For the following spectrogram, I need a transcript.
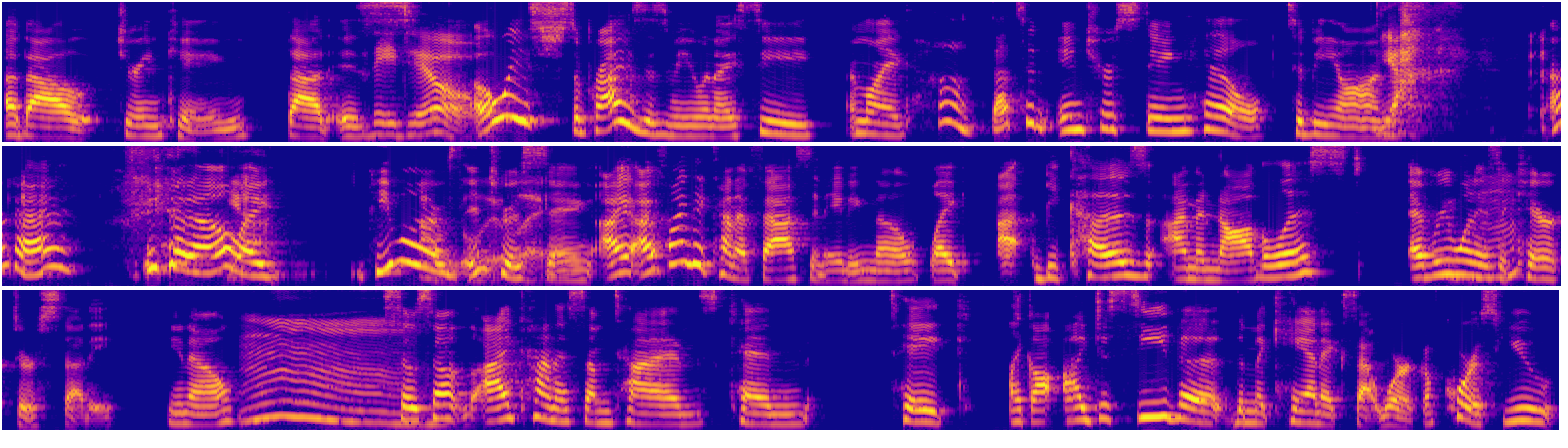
about drinking. That is They do. always surprises me when I see. I'm like, huh, that's an interesting hill to be on. Yeah. Okay. You know, Yeah. like people are Absolutely. interesting. I, I find it kind of fascinating though. Like I, because I'm a novelist, everyone is a Mhm. character study, you know? Mm. So some I kind of sometimes can take like I, I just see the the mechanics at work. Of course, you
